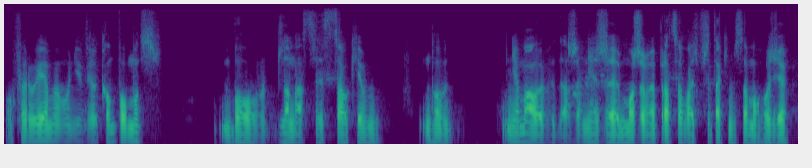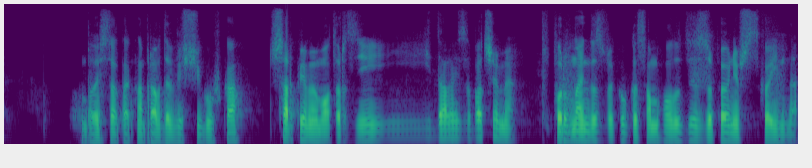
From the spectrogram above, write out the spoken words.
Oferujemy mu niewielką pomoc, bo dla nas jest całkiem no, niemałe wydarzenie, że możemy pracować przy takim samochodzie, bo jest to tak naprawdę wyścigówka. Szarpiemy motor z niej i dalej zobaczymy. W porównaniu do zwykłego samochodu to jest zupełnie wszystko inne.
